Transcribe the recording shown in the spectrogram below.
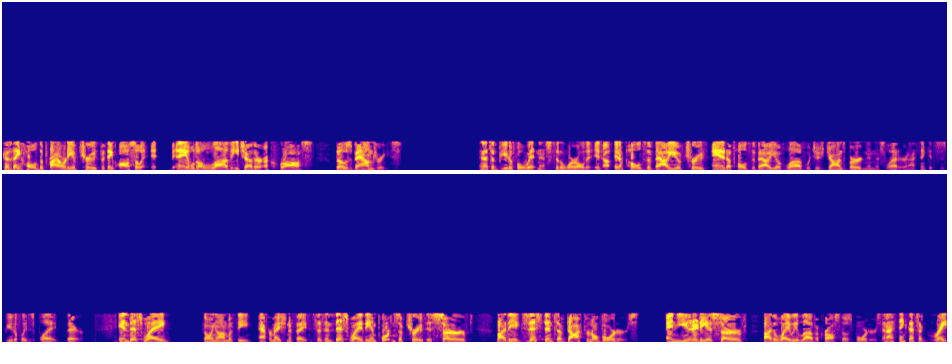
because they hold the priority of truth, but they've also been able to love each other across those boundaries. And that's a beautiful witness to the world. It, it, it, upholds the value of truth and it upholds the value of love, which is John's burden in this letter. And I think it's just beautifully displayed there. In this way, going on with the affirmation of faith, it says, In this way, the importance of truth is served by the existence of doctrinal borders, and unity is served by the way we love across those borders. And I think that's a great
